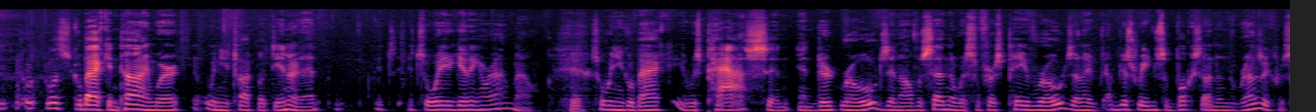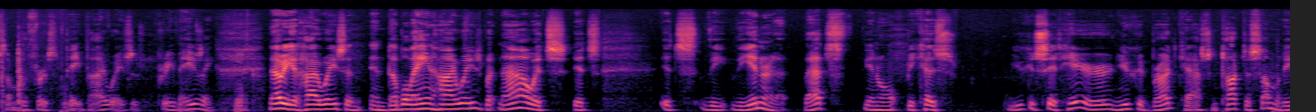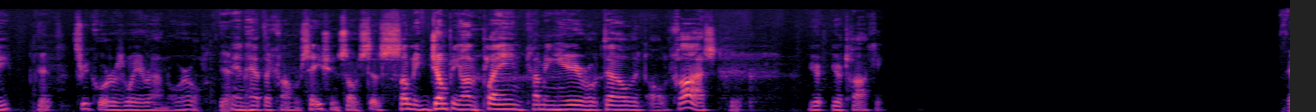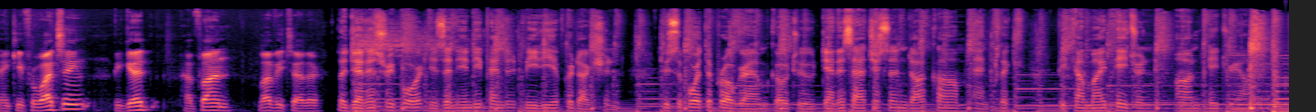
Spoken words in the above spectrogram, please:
Let's go back in time where when you talk about the internet, it's it's a way of getting around now. Yeah. So when you go back, it was paths and, and dirt roads, and all of a sudden there was the first paved roads. And I, I'm just reading some books on New Brunswick with some of the first paved highways. It's pretty amazing. Yeah. Now we get highways and, and double lane highways, but now it's it's it's the the internet. That's you know because you could sit here and you could broadcast and talk to somebody Yeah. three quarters of the way around the world Yeah. and have the conversation. So instead of somebody jumping on a plane, coming here, hotel at all costs, you're you're talking. Thank you for watching. Be good. Have fun. Love each other. The Dennis Report is an independent media production. To support the program, go to DennisAtchison.com and click Become My Patron on Patreon.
